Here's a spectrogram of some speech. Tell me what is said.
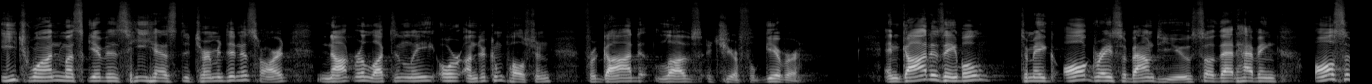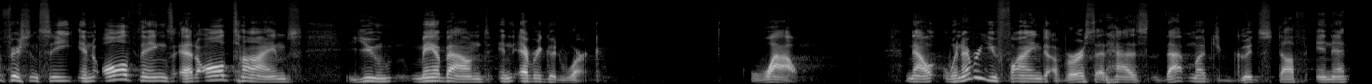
Each one must give as he has determined in his heart, not reluctantly or under compulsion, for God loves a cheerful giver. And God is able to make all grace abound to you, so that having all sufficiency in all things at all times, you may abound in every good work. Wow. Now, whenever you find a verse that has that much good stuff in it,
